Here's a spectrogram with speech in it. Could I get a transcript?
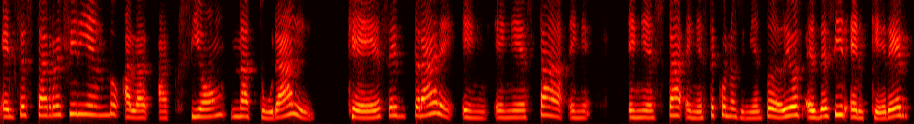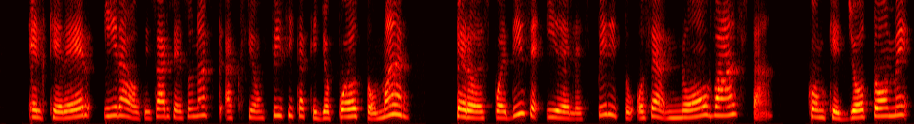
él se está refiriendo a la acción natural, que es entrar en, en, esta, en, en, esta, en este conocimiento de Dios, es decir, el querer, el querer ir a bautizarse, es una acción física que yo puedo tomar, pero después dice, y del Espíritu, o sea, no basta con que yo tome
